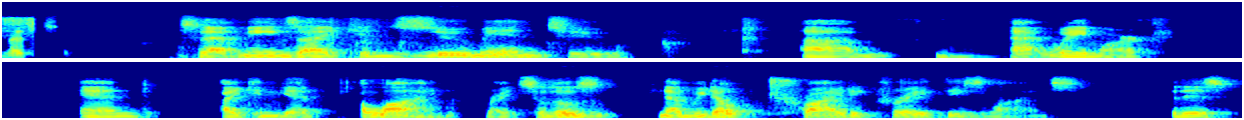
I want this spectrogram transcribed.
That's so that means I can zoom into um, that waymark and I can get a line, right? So those now we don't try to create these lines. That is,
